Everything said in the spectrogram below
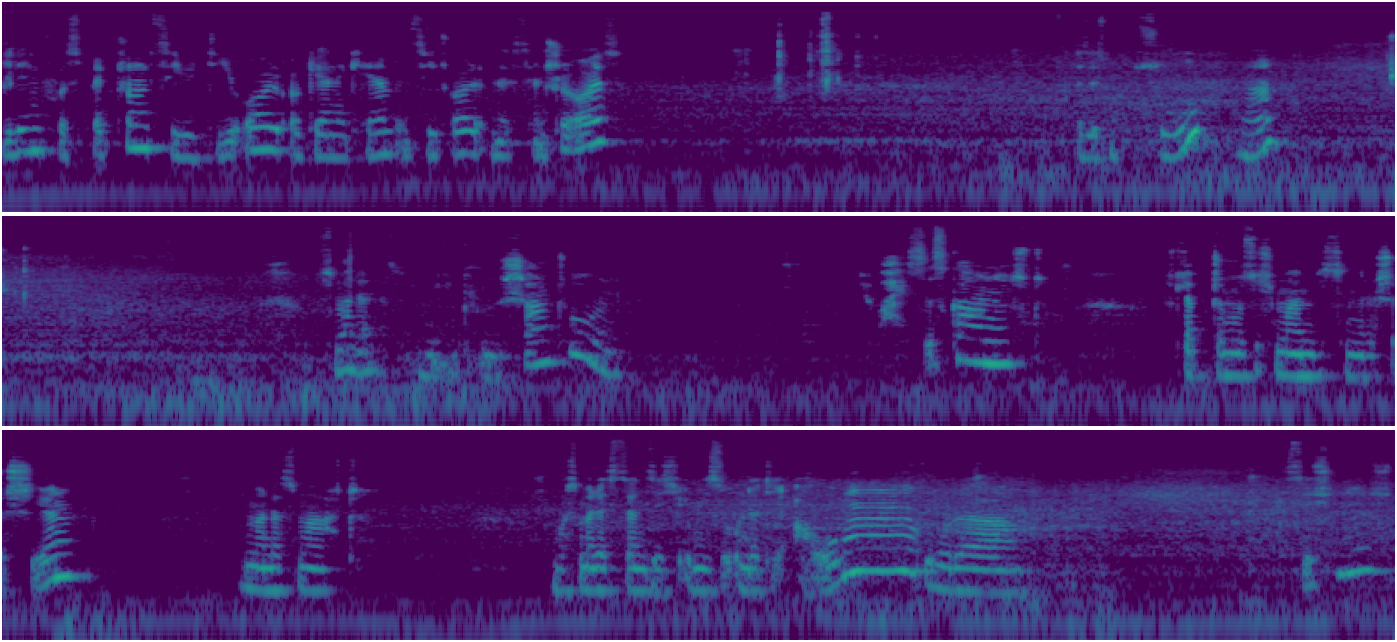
healing for spectrum, CBD oil, organic hemp and seed oil and essential oils. Es ist noch zu. Ja. Muss man dann das in den Kühlschrank tun? Weiß es gar nicht. Ich glaube, da muss ich mal ein bisschen recherchieren, wie man das macht. Muss man das dann sich irgendwie so unter die Augen oder ich nicht.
